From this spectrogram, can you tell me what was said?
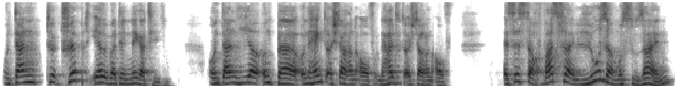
Und dann trippt ihr über den negativen. Und dann hier und bäh und hängt euch daran auf und haltet euch daran auf. Es ist doch, was für ein Loser musst du sein,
